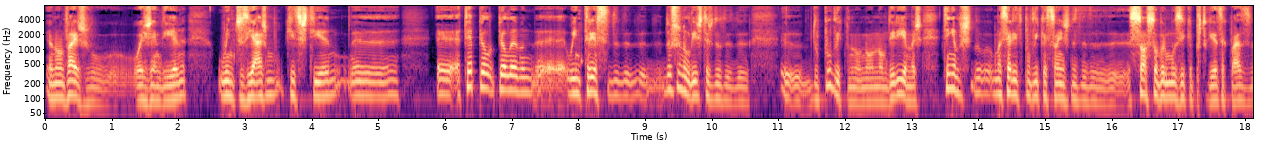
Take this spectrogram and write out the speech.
eu não vejo hoje em dia o entusiasmo que existia. Uh, até pelo, pelo uh, o interesse de, de, dos jornalistas, de, do público, não, não, não, me diria, mas tínhamos uma série de publicações só sobre música portuguesa, quase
